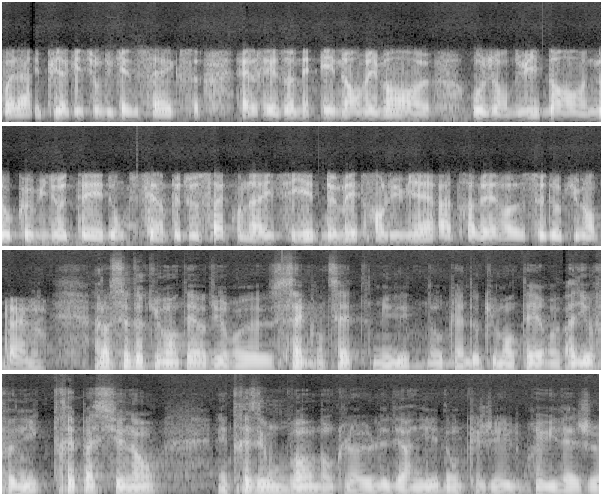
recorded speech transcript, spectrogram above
voilà. Et puis la question du chemsex, elle résonne énormément aujourd'hui dans nos communautés. Donc c'est un peu tout ça qu'on a essayé de mettre en lumière à travers ce documentaire. Alors ce documentaire dure 57 minutes, donc un documentaire radiophonique très passionnant et très émouvant, donc le, dernier, donc j'ai eu le privilège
